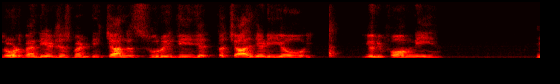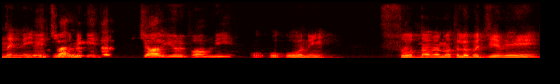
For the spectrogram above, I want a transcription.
ਲੋਡ ਪੈਂਦੀ ਐਡਜਸਟਮੈਂਟ ਦੀ ਚੰਨ ਸੂਰਜ ਦੀ ਜ- ਤਾਂ ਚਾਲ ਜਿਹੜੀ ਹੈ ਉਹ ਯੂਨੀਫਾਰਮ ਨਹੀਂ ਹੈ। ਨਹੀਂ ਨਹੀਂ ਇਹ ਚੰਨ ਨਹੀਂ- ਦੀ ਚਾਲ ਯੂਨੀਫਾਰਮ ਨਹੀਂ ਹੈ। ਉਹ ਉਹ- ਨਹੀਂ। ਸੋਧਾਂ ਦਾ ਮਤਲਬ ਜਿਵੇਂ।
